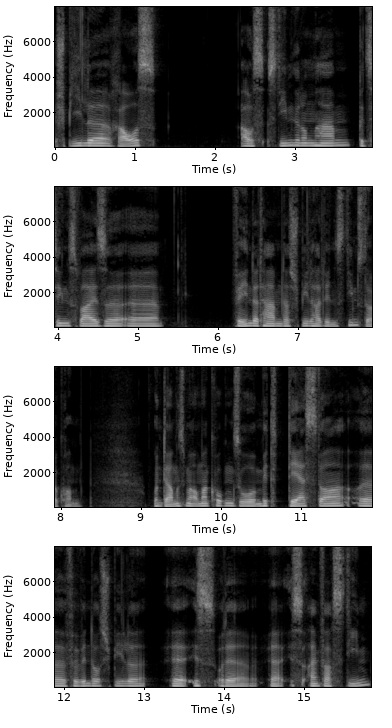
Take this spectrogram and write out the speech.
Spiele raus aus Steam genommen haben, beziehungsweise äh, verhindert haben, dass Spiel halt in den Steam Store kommt. Und da muss man auch mal gucken, so mit der Store äh, für Windows-Spiele äh, ist oder äh, ist einfach Steam.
